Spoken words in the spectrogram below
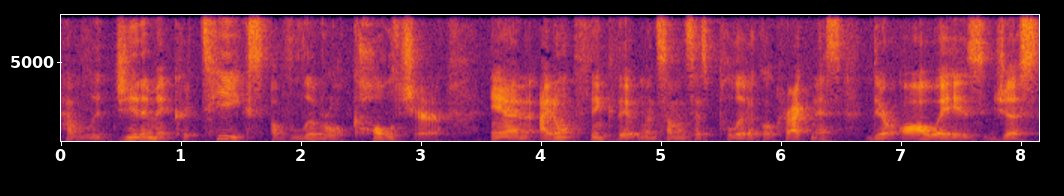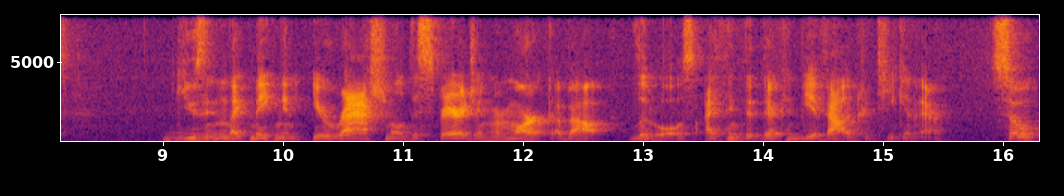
have legitimate critiques of liberal culture. And I don't think that when someone says political correctness, they're always just using, like making an irrational, disparaging remark about liberals. I think that there can be a valid critique in there. So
